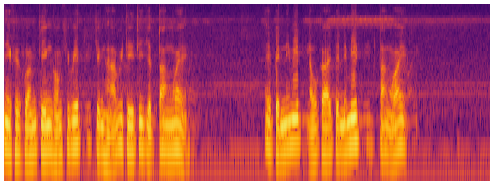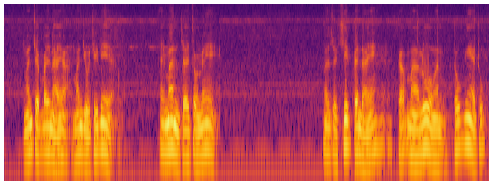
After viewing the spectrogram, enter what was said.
นี่คือความจริงของชีวิตจึงหาวิธีที่จะตั้งไว้ ให้เป็นนิมิตเอากายเป็นนิมิตตั้งไว้ มันจะไปไหนอะ มันอยู่ที่นี่ให้มั่นใจตรงนี้มันจะคิดไปไหน กลับมารู้มัน ทุกแง่ทุกโพ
